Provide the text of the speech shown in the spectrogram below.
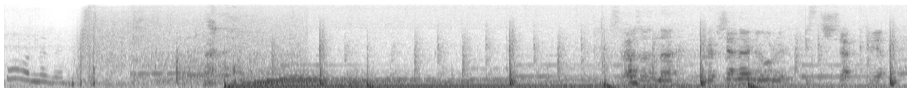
Холодно же. Сразу на профессиональный уровень. 360 креветок.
